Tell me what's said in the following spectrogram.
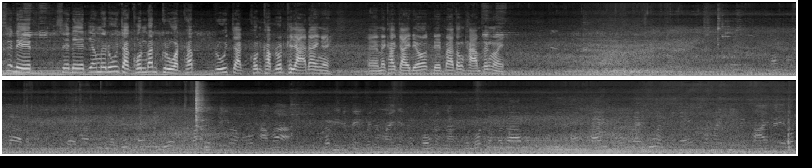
เสเดชเสเดชยังไม่รู้จักคนบ้านกรวดครับ รู้จักคนขับรถขยะได้ไงไม่เข้าใจเดี๋ยวเดชมาต้องถามสักหน่อย บางคนว่าได้มาทีเดียวเยอะนั้นไม่เยอะ บางคนพี่มาเขาถามว่า แล้วพี่จะเบรกไปทำไมเนี่ยของหนักๆคน ร ร ถ ถ ธรรมดามันก็มีของใช้ของอะไรด้วยใช่ไหม ทำไมพี่ไม่ขายให้รถ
